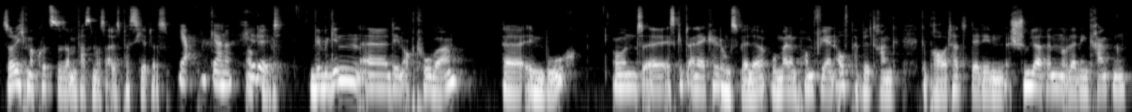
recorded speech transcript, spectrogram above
Soll ich mal kurz zusammenfassen, was alles passiert ist? Ja, gerne. Hit okay. it. Wir beginnen äh, den Oktober äh, im Buch und äh, es gibt eine Erkältungswelle, wo Madame Pomfrey einen Aufpäppeltrank gebraut hat, der den Schülerinnen oder den Kranken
